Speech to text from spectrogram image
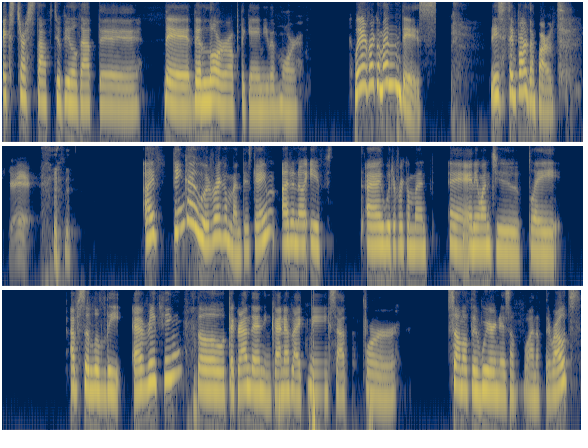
extra stuff to build up the the the lore of the game even more. would I recommend this? This is the important part. Yeah. I think I would recommend this game. I don't know if I would recommend uh, anyone to play absolutely everything, though the grand ending kind of like makes up for some of the weirdness of one of the routes.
